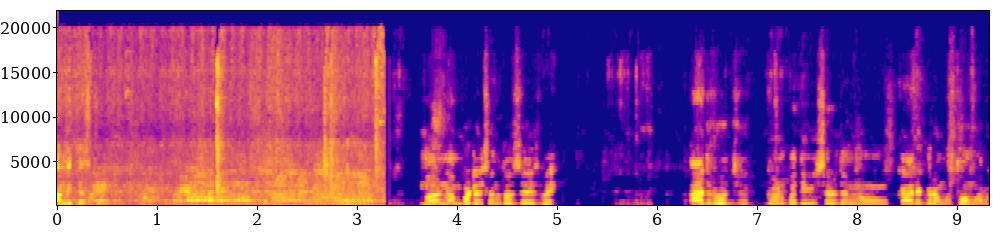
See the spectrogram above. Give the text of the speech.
આ મિતેશ કોણ? મારું નામ પટેલ સંતોષ જયેશભાઈ. આજ રોજ ગણપતિ વિસર્જનનો કાર્યક્રમ હતો અમારો,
